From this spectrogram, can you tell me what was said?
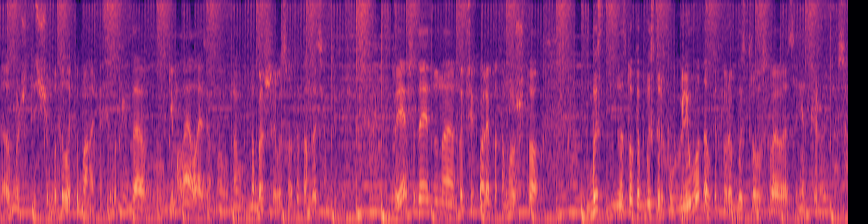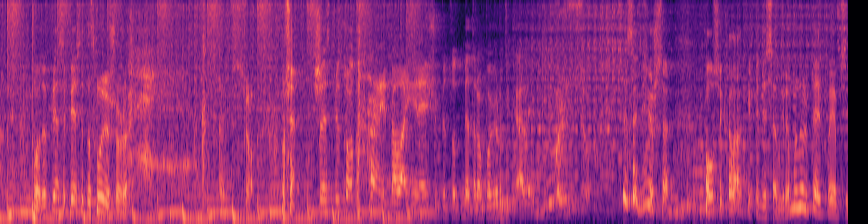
а Больше тысячи бутылок и банок на сегодня. Когда в Гималай лазим, ну, на, на большие высоты, там за 7 тысяч, то я всегда иду на пепси-коле, потому что быс- настолько быстрых углеводов, которые быстро усваиваются, нет в природе на самом деле. Вот, и в принципе, если ты смотришь уже, все. Вообще, 6500 и до лагеря еще 500 метров по вертикали. Все. Ты садишься, пол шоколадки 50 грамм и 0,5 пепси.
